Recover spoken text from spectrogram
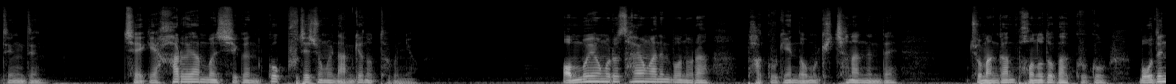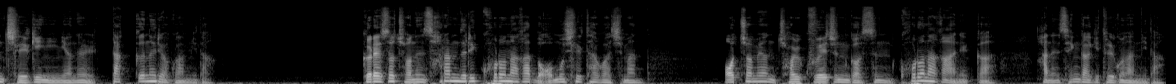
등등. 제게 하루에 한 번씩은 꼭 부재중을 남겨놓더군요. 업무용으로 사용하는 번호라 바꾸기엔 너무 귀찮았는데 조만간 번호도 바꾸고 모든 질긴 인연을 딱 끊으려고 합니다. 그래서 저는 사람들이 코로나가 너무 싫다고 하지만 어쩌면 절 구해준 것은 코로나가 아닐까 하는 생각이 들곤 합니다.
